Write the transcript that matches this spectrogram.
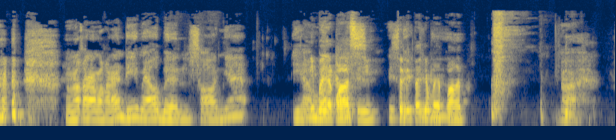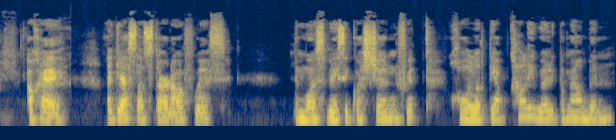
makanan-makanan di Melbourne. Soalnya, ya Ini banyak banget sih. Ceritanya banyak banget. Ah, Oke, I guess let's start off with the most basic question, Fit. Kalau tiap kali balik ke Melbourne,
